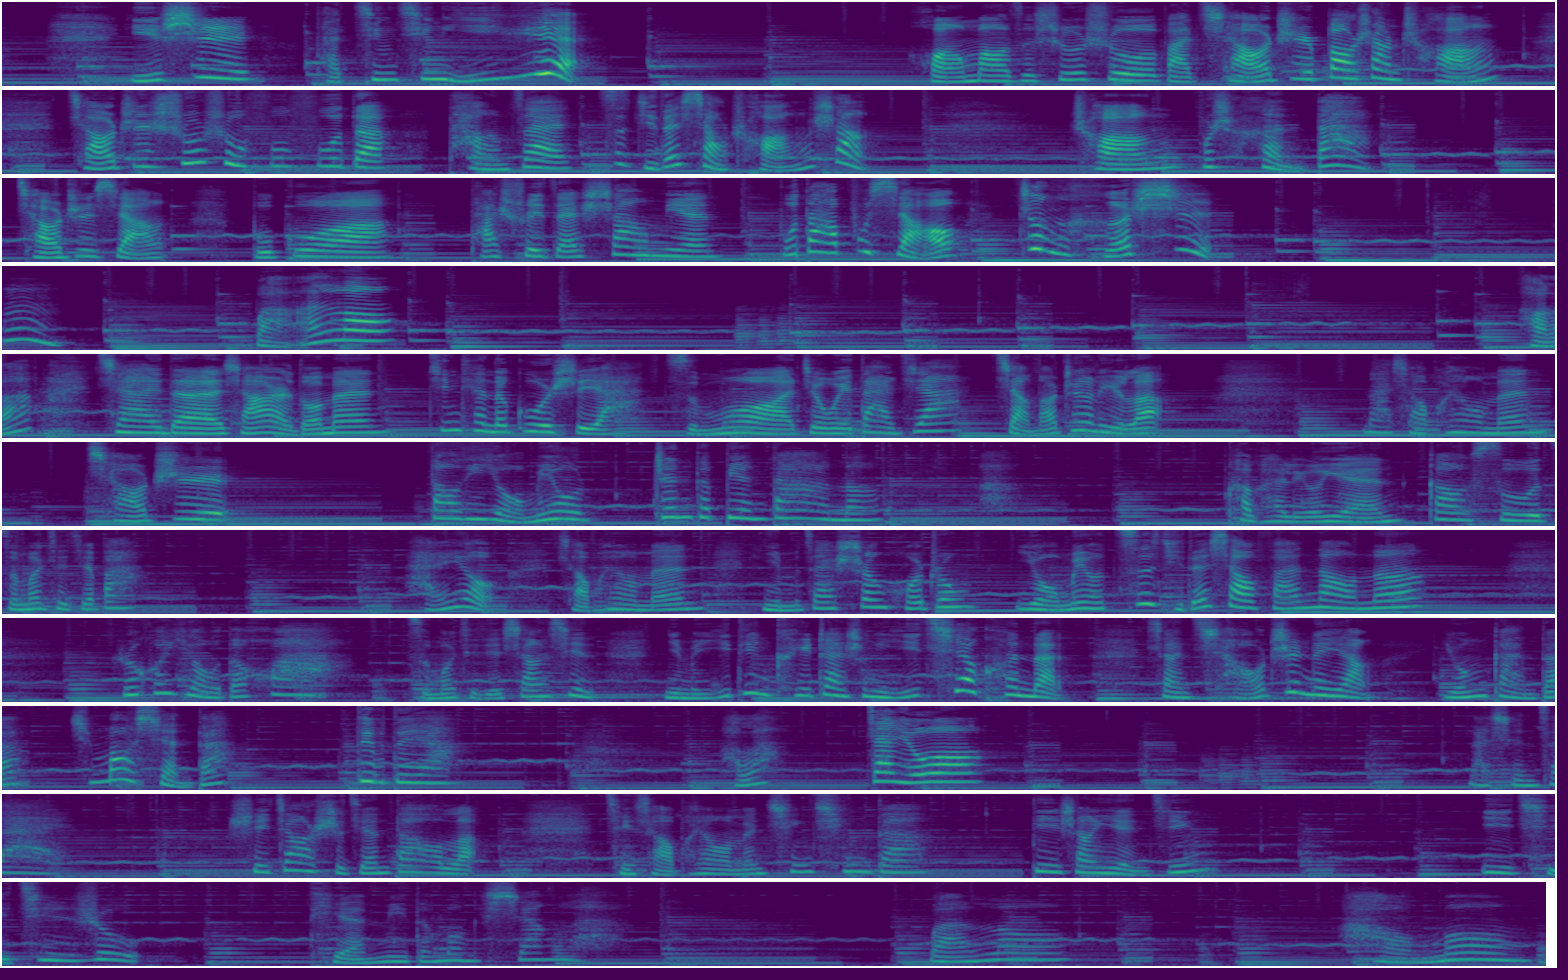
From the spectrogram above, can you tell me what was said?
于是他轻轻一跃，黄帽子叔叔把乔治抱上床，乔治舒舒服服的躺在自己的小床上。床不是很大，乔治想，不过。他睡在上面，不大不小，正合适。嗯，晚安喽。好了，亲爱的小耳朵们，今天的故事呀，子墨就为大家讲到这里了。那小朋友们，乔治到底有没有真的变大呢？快快留言告诉子墨姐姐吧。还有小朋友们，你们在生活中有没有自己的小烦恼呢？如果有的话，子墨姐姐相信你们一定可以战胜一切困难，像乔治那样勇敢的去冒险的，对不对呀？好了，加油哦！那现在睡觉时间到了，请小朋友们轻轻的闭上眼睛，一起进入。甜蜜的梦乡啦，完喽，好梦。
